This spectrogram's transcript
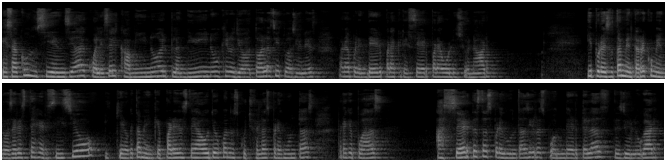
esa conciencia de cuál es el camino del plan divino que nos lleva a todas las situaciones para aprender, para crecer, para evolucionar. Y por eso también te recomiendo hacer este ejercicio y quiero que también que pares este audio cuando escuches las preguntas para que puedas hacerte estas preguntas y respondértelas desde un lugar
